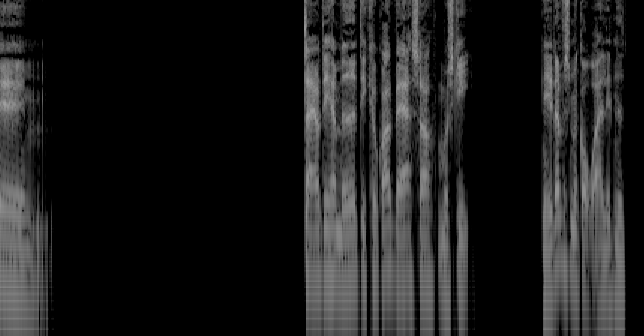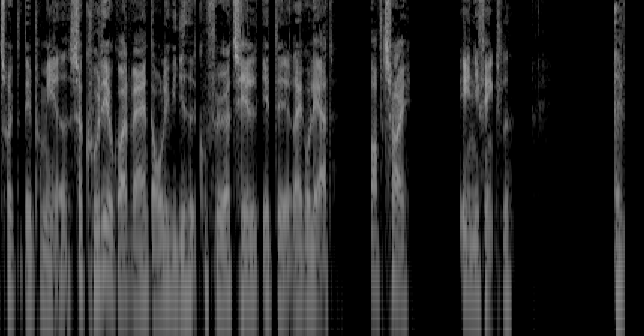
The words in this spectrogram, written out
Øh, der er jo det her med, at det kan jo godt være så måske, netop hvis man går og er lidt nedtrykt og deprimeret, så kunne det jo godt være, at en dårlig vidighed kunne føre til et øh, regulært optøj inde i fængslet. Øh,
